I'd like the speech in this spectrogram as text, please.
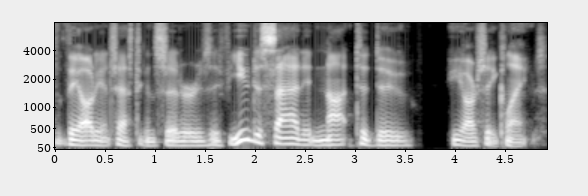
the audience has to consider is if you decided not to do ERC claims,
